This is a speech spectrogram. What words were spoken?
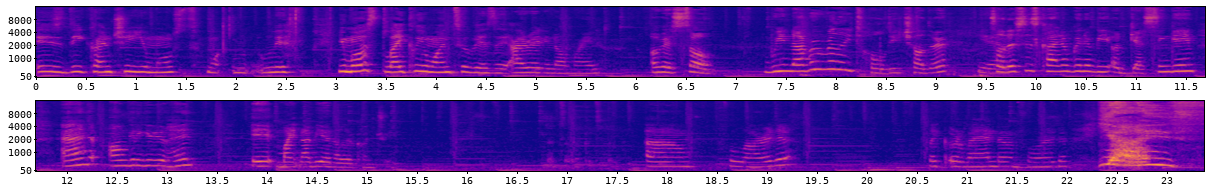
is the country you most you most likely want to visit? I already know mine. okay, so we never really told each other. Yeah. So this is kind of gonna be a guessing game, and I'm gonna give you a hint. It might not be another country. That's all I could say. um, Florida, like Orlando and Florida. Yes!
